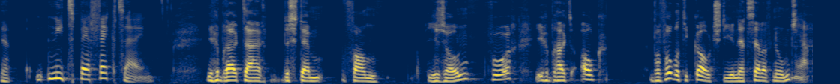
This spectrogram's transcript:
Ja. Niet perfect zijn. Je gebruikt daar de stem van je zoon voor. Je gebruikt ook bijvoorbeeld die coach die je net zelf noemt. Ja.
